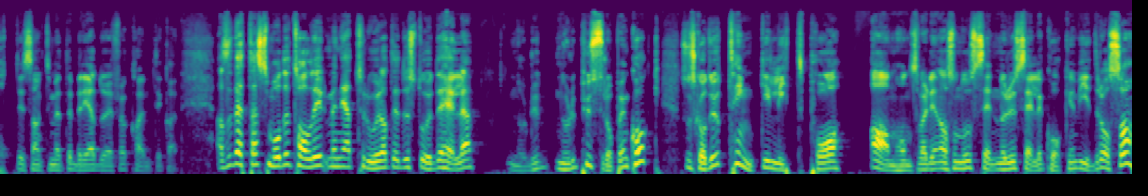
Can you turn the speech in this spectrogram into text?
80 cm bred dør fra karm til karm. Altså Dette er små detaljer, men jeg tror at i det store og det hele når du, når du pusser opp en kokk, så skal du jo tenke litt på annenhåndsverdien. Altså når du selger kåken videre også.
